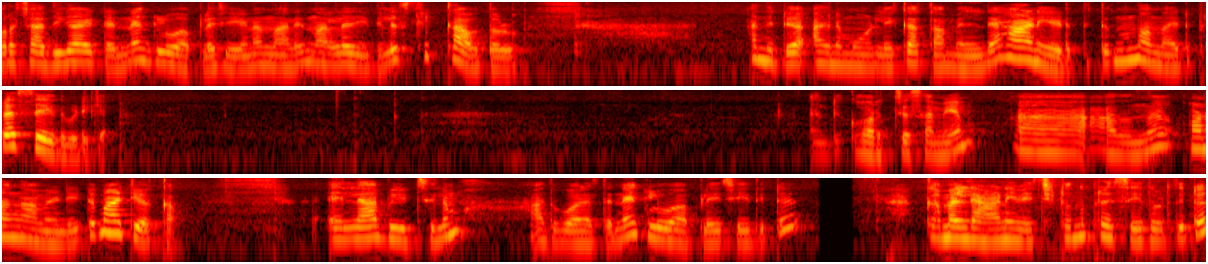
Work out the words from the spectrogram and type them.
കുറച്ചധികമായിട്ട് തന്നെ ഗ്ലൂ അപ്ലൈ ചെയ്യണം. എന്നാലേ നല്ല രീതിയിൽ സ്റ്റിക്ക് ആവത്തുള്ളൂ. എന്നിട്ട് അതിന്റെ മുകളിലേക്ക് ആ കമ്മലിന്റെ ആണി എടുത്തിട്ട് നന്നായിട്ട് പ്രസ് ചെയ്ത് പിടിക്കാം. എന്നിട്ട് കുറച്ച് സമയം അതൊന്ന് ഉണങ്ങാൻ വേണ്ടിയിട്ട് മാറ്റി വെക്കാം. എല്ലാ ബീഡ്സിലും അതുപോലെ തന്നെ ഗ്ലൂ അപ്ലൈ ചെയ്തിട്ട് കമലിന്റെ ആണി വെച്ചിട്ടൊന്ന് പ്രസ് ചെയ്ത് കൊടുത്തിട്ട്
